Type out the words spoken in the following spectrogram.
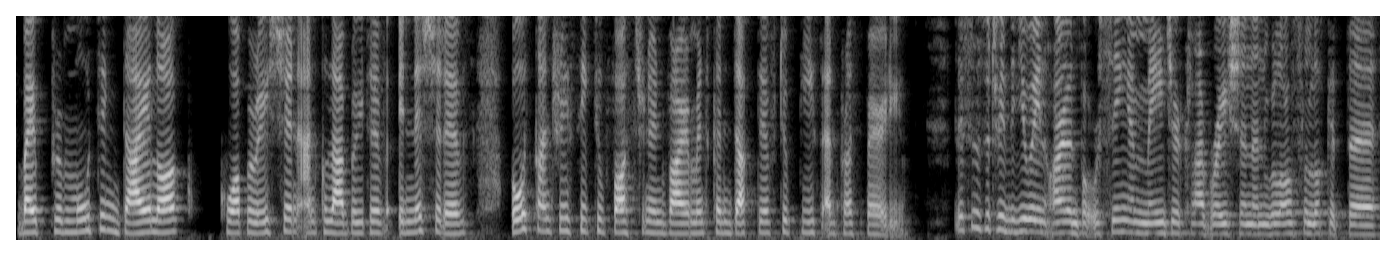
by promoting dialogue cooperation and collaborative initiatives, both countries seek to foster an environment conducive to peace and prosperity. This is between the UAE and Ireland, but we're seeing a major collaboration, and we'll also look at the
